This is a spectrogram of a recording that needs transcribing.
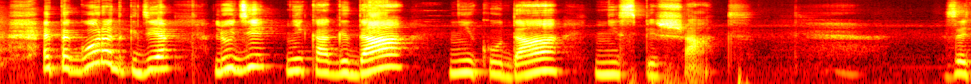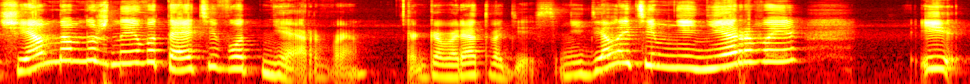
это город, где люди никогда никуда не спешат. Зачем нам нужны вот эти вот нервы? Как говорят в Одессе. Не делайте мне нервы и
